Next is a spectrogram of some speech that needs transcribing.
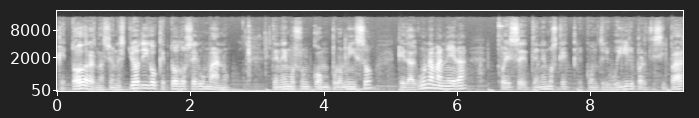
que todas las naciones, yo digo que todo ser humano, tenemos un compromiso que de alguna manera pues eh, tenemos que contribuir y participar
